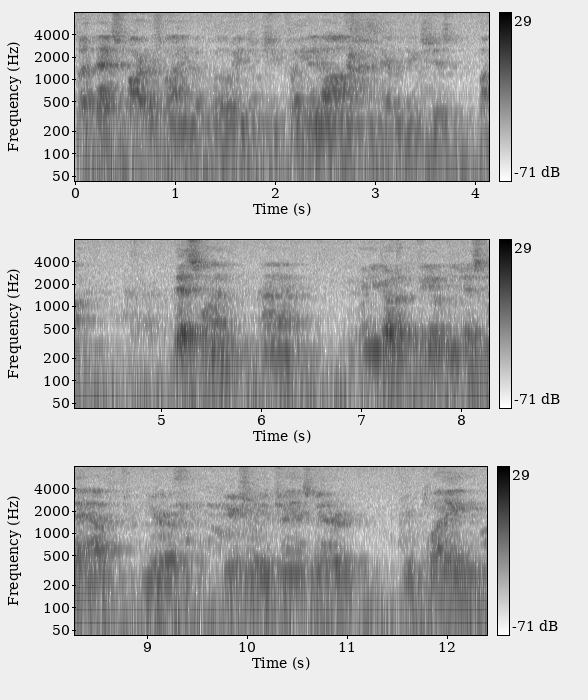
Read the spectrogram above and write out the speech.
But that's part of flying with glow engines. You clean it off and everything's just fine. This one, uh, when you go to the field, you just have your, usually a transmitter, your plane,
